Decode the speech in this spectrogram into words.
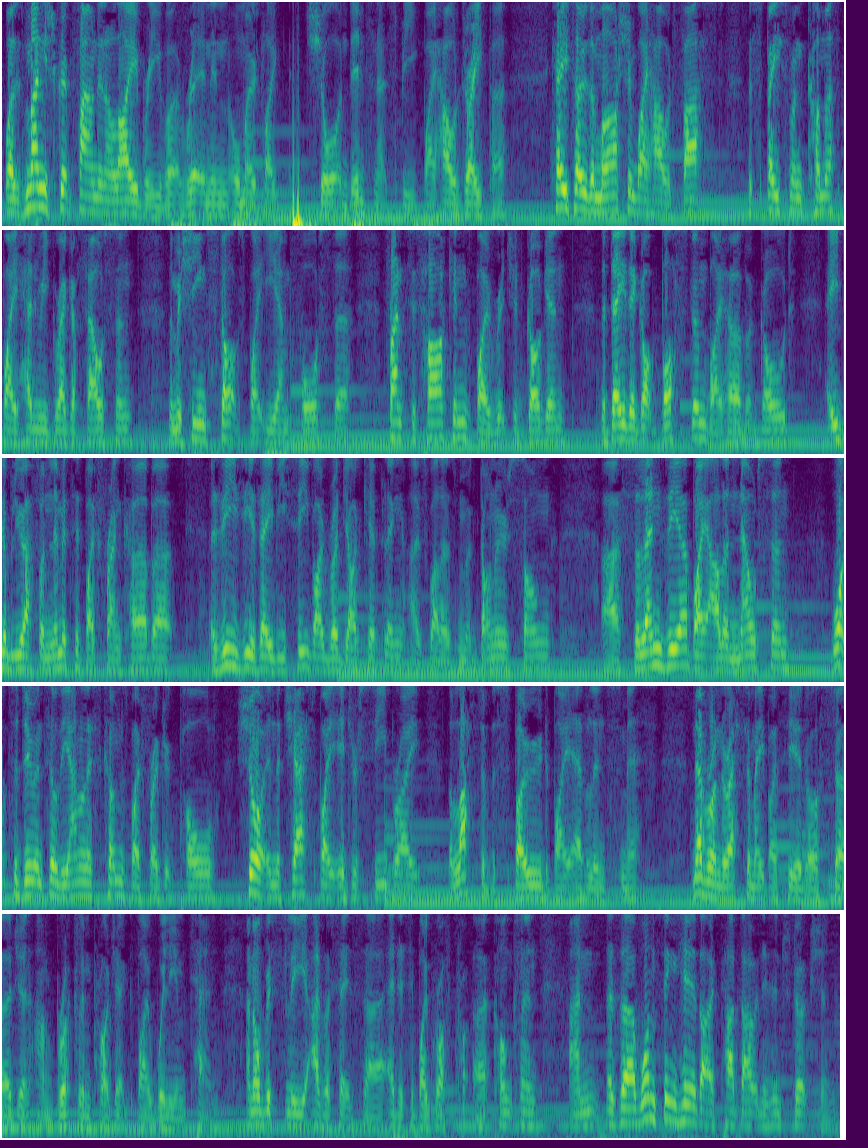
well, it's manuscript found in a library, but written in almost like shortened internet speak by Hal Draper. Cato the Martian by Howard Fast. The Spaceman Cometh by Henry Gregor Felsen. The Machine Stops by E.M. Forster. Francis Harkins by Richard Goggin. The Day They Got Boston by Herbert Gold. AWF Unlimited by Frank Herbert. As Easy as ABC by Rudyard Kipling, as well as McDonough's Song. Uh, Silenzia by Alan Nelson. What to Do Until the Analyst Comes by Frederik Pohl, Short in the Chest by Idris Seabright, The Last of the Spode by Evelyn Smith, Never Underestimate by Theodore Sturgeon, and Brooklyn Project by William Tenn. And obviously, as I say, it's uh, edited by Groff uh, Conklin. And there's uh, one thing here that I've tabbed out in his introduction,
